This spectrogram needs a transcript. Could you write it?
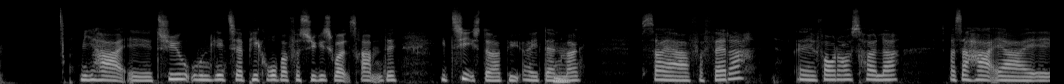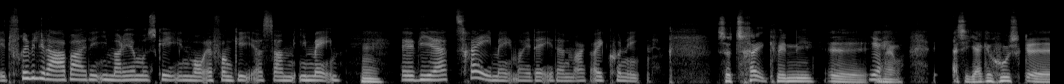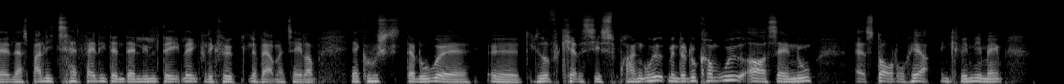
Vi har øh, 20 ugentlige terapigrupper for psykisk voldsramte i 10 større byer i Danmark. Mm. Så er jeg forfatter, øh, foredragsholder, og så har jeg øh, et frivilligt arbejde i Maria Moskeen, hvor jeg fungerer som imam. Mm. Øh, vi er tre imamer i dag i Danmark, og ikke kun én. Så tre kvindelige øh, Ja. imamer. Altså, jeg kan huske, øh, lad os bare lige tage fat i den der lille del, ikke? for det kan vi ikke lade være med at tale om. Jeg kan huske, da du, øh, øh, det lyder forkert at sige sprang ud, men da du kom ud og sagde, nu at står du her, en kvindelig imam,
